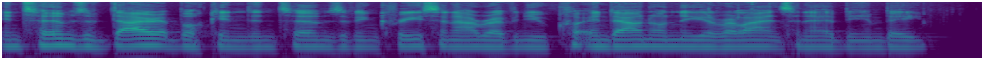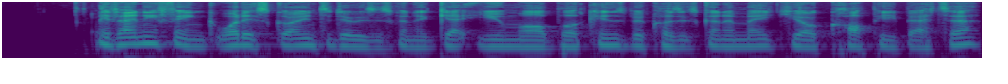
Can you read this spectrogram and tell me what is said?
in terms of direct bookings, in terms of increasing our revenue, cutting down on the reliance on Airbnb. If anything, what it's going to do is it's going to get you more bookings because it's going to make your copy better.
